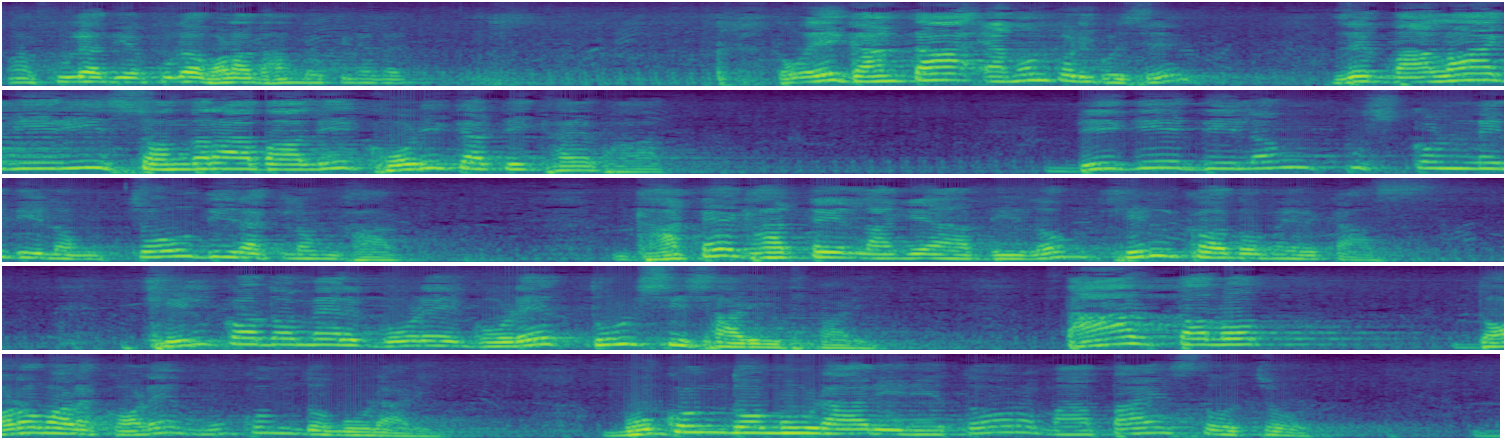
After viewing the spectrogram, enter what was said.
হ্যাঁ, কুলা দিয়ে কুলা ভরা ধান দক্ষিণে দেয়। তো এই গানটা এমন করে কইছে যে মালাগিরি চন্দ্রাবালি খড়ি কাটি খায় ভাত। দিগি দিলং পুষ্কর্ণে দিলং চৌদি রাখলং ঘাট। ঘাটে ঘাটে লাগিয়া দিলং খিল কদমের কাজ খিল কদমের গোড়ে গোড়ে তুলসী শাড়ি শাড়ি। তার তলত দরবার করে মুকুন্দ মুরারি। মুকুন্দ মুরারি রে তোর মাথায় সোচোর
